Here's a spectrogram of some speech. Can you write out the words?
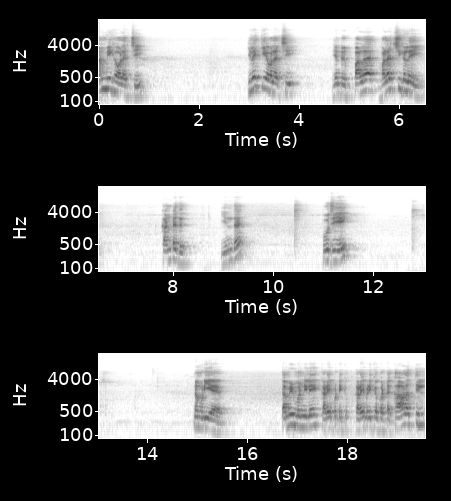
ஆன்மீக வளர்ச்சி இலக்கிய வளர்ச்சி என்று பல வளர்ச்சிகளை கண்டது. இந்த பூஜையை நம்முடைய தமிழ் மண்ணிலே கடைபிடிக்க கடைபிடிக்கப்பட்ட காலத்தில்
